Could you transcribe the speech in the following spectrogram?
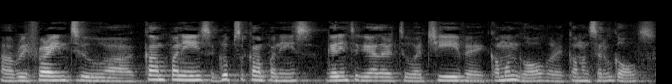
uh, referring to uh, companies, groups of companies getting together to achieve a common goal or a common set of goals.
